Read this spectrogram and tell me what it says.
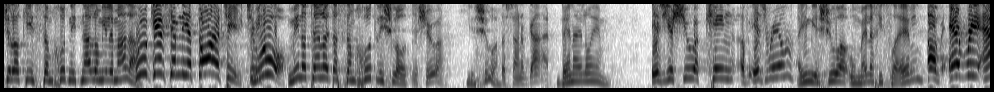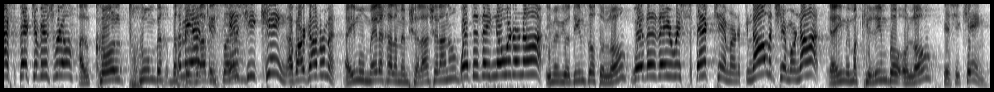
שלו כי סמכות ניתנה לו מלמעלה. Who gives him the authority to מי, rule? מי נותן לו את הסמכות לשלוט? Yeshua, ישוע, the Son of God. בן האלוהים. Is Yeshua king of Israel? האם ישוע הוא מלך ישראל? Of every aspect of Israel? על כל תחום בח- Let me בחברה ask you, בישראל? is he king of our government? האם הוא מלך על הממשלה שלנו? Whether they know it or not. אם הם יודעים זאת או לא? Whether they respect him or acknowledge him or not. האם הם מכירים בו או לא? Is he king?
